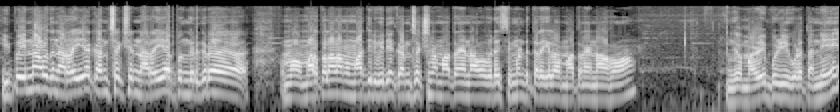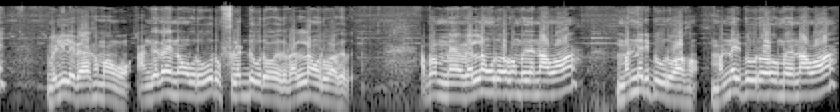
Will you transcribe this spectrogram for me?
இப்போ என்ன ஆகுது? நிறைய கன்ஸ்ட்ரக்ஷன் நிறைய இப்போ இங்கே இருக்கிற மரத்தெல்லாம் நம்ம மாற்றிட்டு வெறும் கன்ஸ்ட்ரக்ஷனை மாற்றினா என்ன ஆகும்? வெறும் சிமெண்ட் தரைகளாக மாற்றினா என்ன ஆகும்? இங்கே மழை பொழிய கூட தண்ணி வெளியில் வேகமாகும். அங்கே தான் இன்னும் ஒரு ஊர் ஃப்ளட்டு உருவாகுது. வெள்ளம் உருவாகுது. அப்போ மெ- வெள்ளம் உருவாகும் போது என்னாகும் மண்ணரிப்பு உருவாகும். மண்ணரிப்பு உருவாகும் போது என்னாகும்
